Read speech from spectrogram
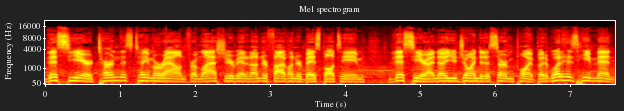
this year, turn this team around from last year being an under 500 baseball team. This year, I know you joined at a certain point, but what has he meant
